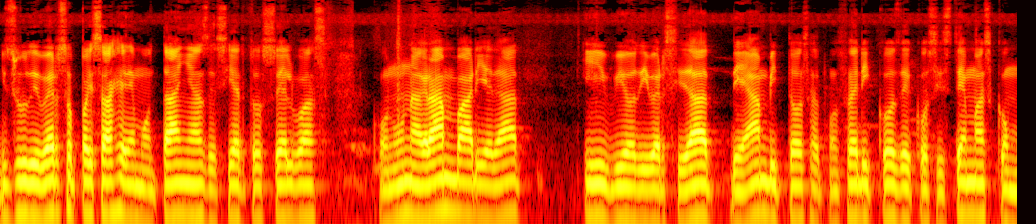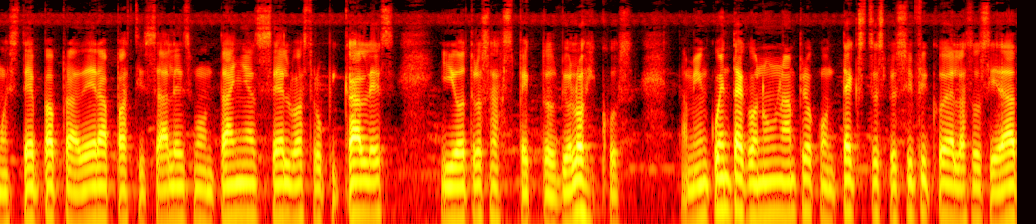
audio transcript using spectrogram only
y su diverso paisaje de montañas, desiertos, selvas, con una gran variedad y biodiversidad de ámbitos atmosféricos de ecosistemas como estepa, pradera, pastizales, montañas, selvas tropicales y otros aspectos biológicos. También cuenta con un amplio contexto específico de la sociedad,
